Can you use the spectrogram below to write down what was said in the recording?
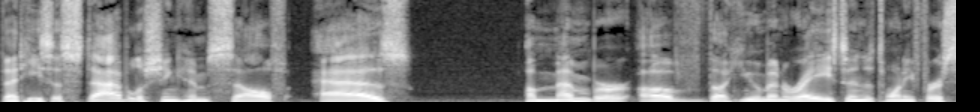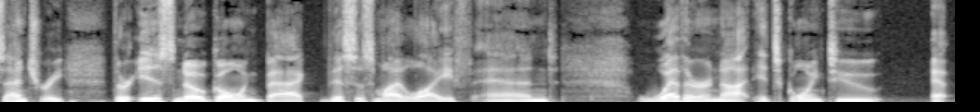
that he's establishing himself as a member of the human race in the 21st century. There is no going back. This is my life. And whether or not it's going to, at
